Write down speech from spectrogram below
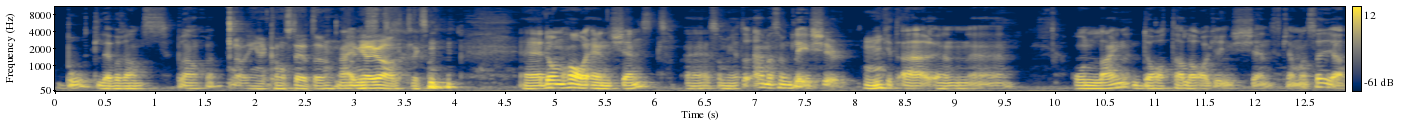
båtleveransbranschen. Ja, inga konstigheter. Nej, de gör ju allt liksom. Eh, de har en tjänst eh, som heter Amazon Glacier, vilket är en eh, online datalagringstjänst kan man säga,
